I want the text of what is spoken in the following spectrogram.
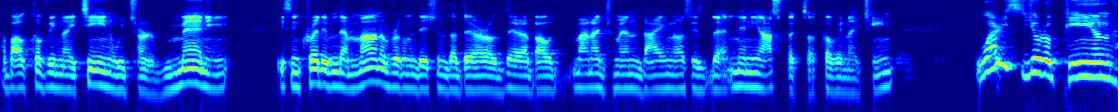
about COVID nineteen, which are many. It's incredible the amount of recommendations that there are there about management, diagnosis, the many aspects of COVID nineteen. What is your opinion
